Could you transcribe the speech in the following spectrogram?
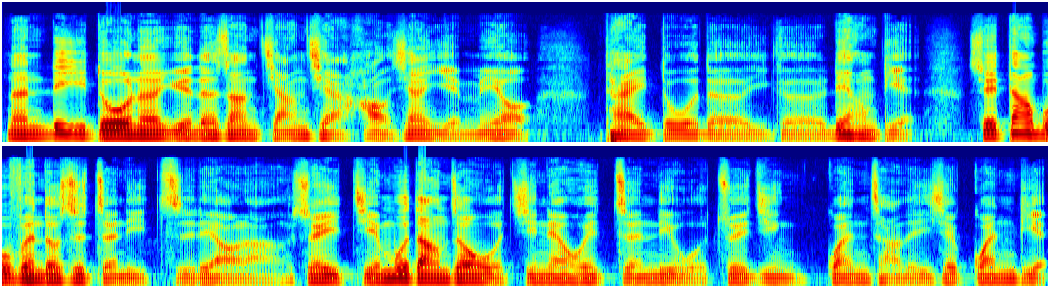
那利多呢？原则上讲起来好像也没有太多的一个亮点，所以大部分都是整理资料啦。所以节目当中我尽量会整理我最近观察的一些观点，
